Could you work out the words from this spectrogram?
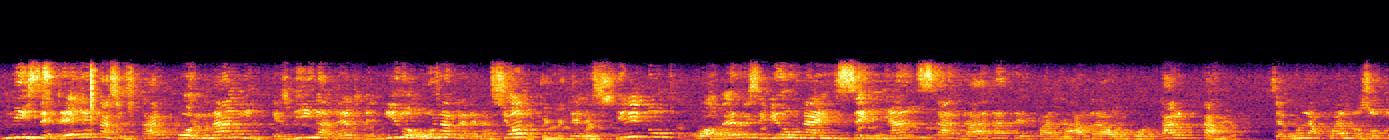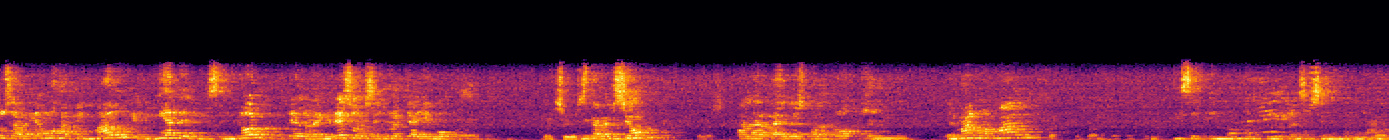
ni se dejen asustar por nadie que diga haber tenido una revelación del Espíritu o haber recibido una enseñanza dada de palabra o por carta, según la cual nosotros habríamos afirmado que el día del Señor, del regreso del Señor ya llegó. Esta versión, palabra de Dios para todos. Hermano amado, dice que no nos dejemos engañar,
